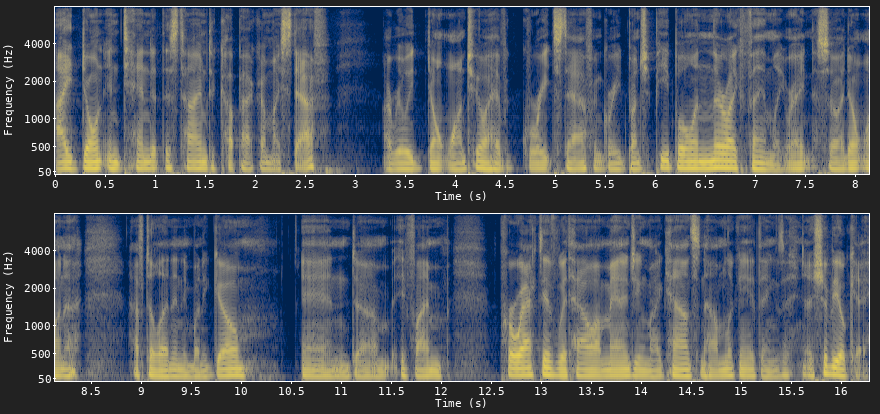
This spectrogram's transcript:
I don't intend at this time to cut back on my staff. I really don't want to. I have a great staff and great bunch of people, and they're like family, right? So I don't want to have to let anybody go. And um, if I'm proactive with how I'm managing my accounts and how I'm looking at things, I should be okay,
